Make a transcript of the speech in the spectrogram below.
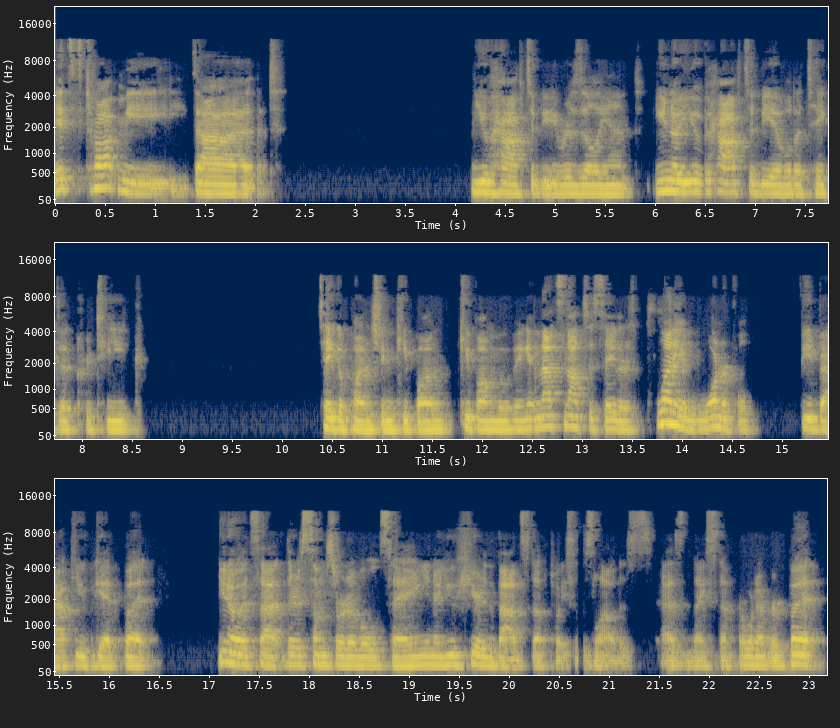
it's taught me that you have to be resilient you know you have to be able to take a critique take a punch and keep on keep on moving and that's not to say there's plenty of wonderful feedback you get but you know, it's that there's some sort of old saying, you know, you hear the bad stuff twice as loud as as nice stuff or whatever. But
